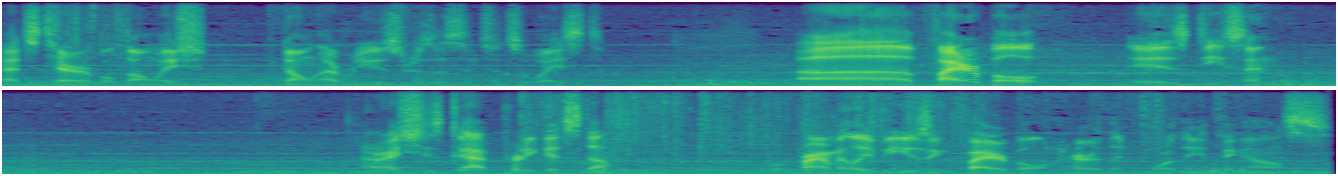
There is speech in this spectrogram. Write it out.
that's terrible. Don't waste, don't ever use Resistance, it's a waste. Uh, Firebolt is decent. Alright, she's got pretty good stuff. We'll primarily be using Firebolt on her than more than anything else.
